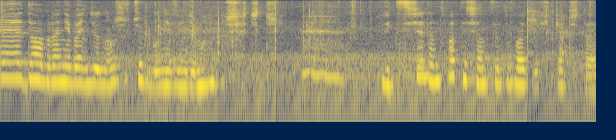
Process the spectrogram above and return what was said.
E, dobra, nie będzie nożyczek, bo nie będzie mam nożyczki. X7 2024.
